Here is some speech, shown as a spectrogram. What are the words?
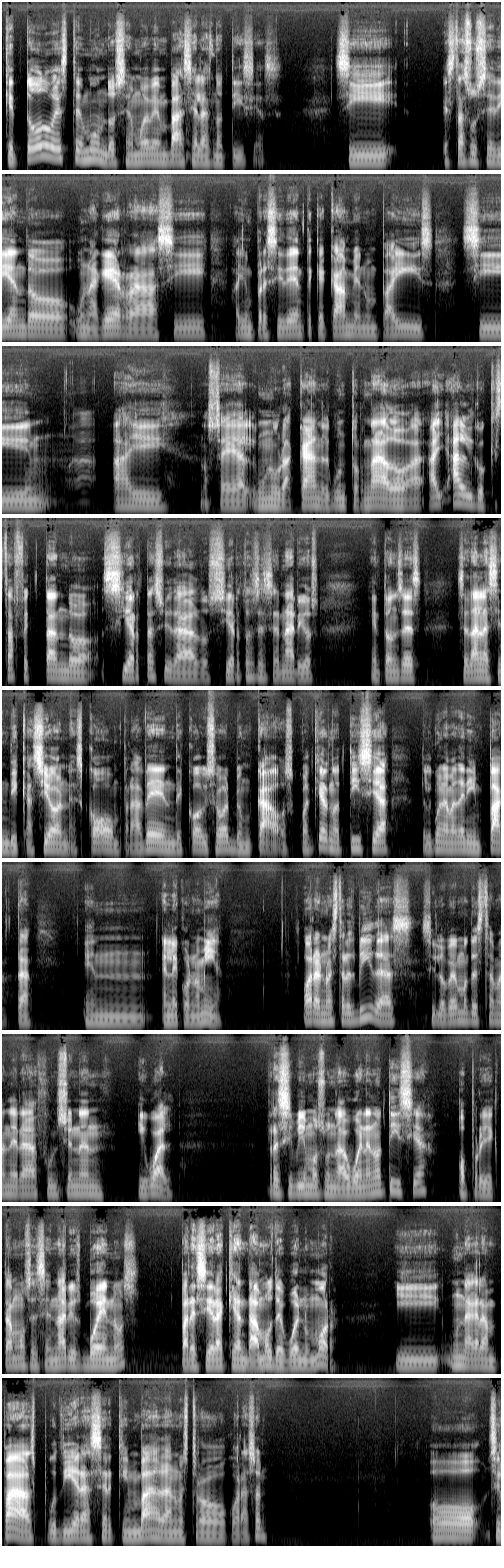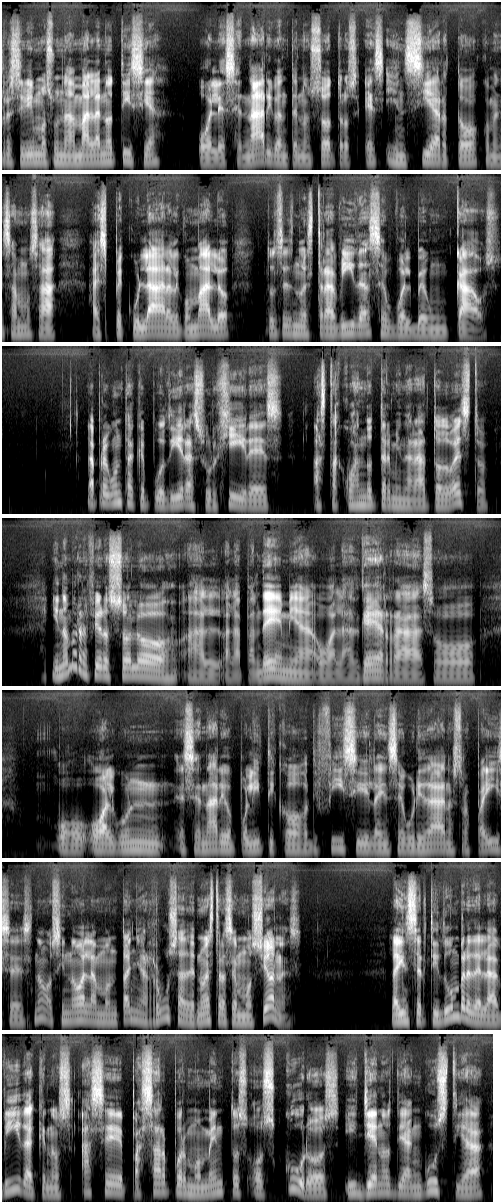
que todo este mundo se mueve en base a las noticias. Si está sucediendo una guerra, si hay un presidente que cambia en un país, si hay no sé, algún huracán, algún tornado, hay algo que está afectando cierta ciudad o ciertos escenarios, entonces se dan las indicaciones, compra, vende, y se vuelve un caos. Cualquier noticia de alguna manera impacta en, en la economía. Ahora, nuestras vidas, si lo vemos de esta manera, funcionan igual. Recibimos una buena noticia o proyectamos escenarios buenos, pareciera que andamos de buen humor y una gran paz pudiera ser que invada nuestro corazón. O si recibimos una mala noticia o el escenario ante nosotros es incierto, comenzamos a, especular algo malo, entonces nuestra vida se vuelve un caos. La pregunta que pudiera surgir es, ¿hasta cuándo terminará todo esto? Y no me refiero solo a la pandemia o a las guerras o o, algún escenario político difícil, la inseguridad de nuestros países, no, sino a la montaña rusa de nuestras emociones. La incertidumbre de la vida que nos hace pasar por momentos oscuros y llenos de angustia,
